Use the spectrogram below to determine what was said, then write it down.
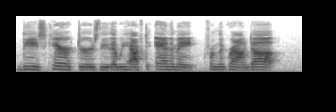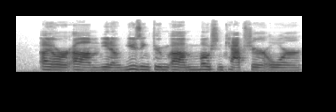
these characters that we have to animate from the ground up or um, you know using through um, motion capture or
